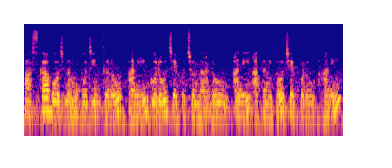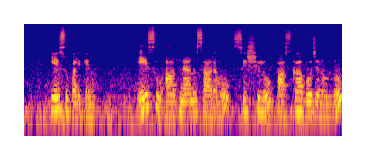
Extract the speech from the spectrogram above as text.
పాస్కా భోజనము భుజింతును అని గురువు చెప్పుచున్నాడు అని అతనితో చెప్పుడు అని యేసు పలికెను. యేసు ఆజ్ఞానుసారము శిష్యులు పాస్కా భోజనమును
